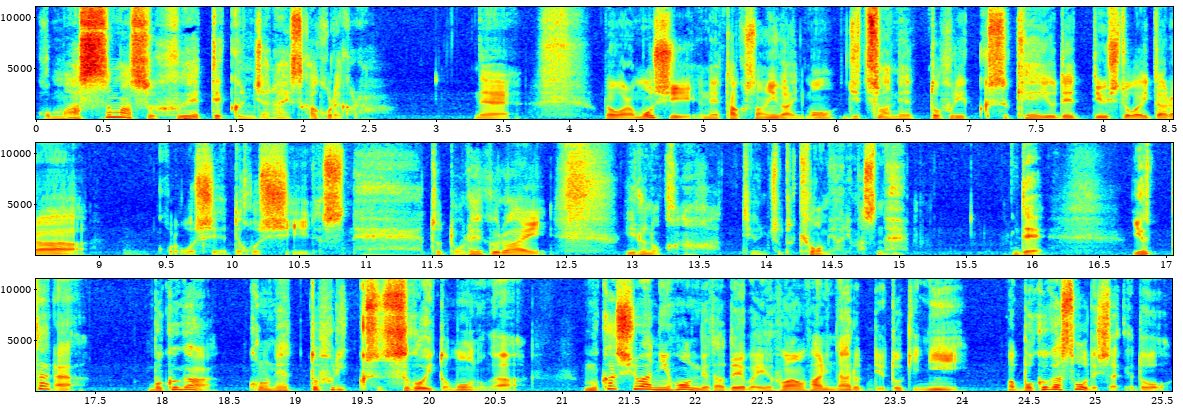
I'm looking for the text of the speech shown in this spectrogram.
こうますます増えてくんじゃないですか？これから。ね。だからもしね、たくさん以外にも、実はネットフリックス経由でっていう人がいたら、これ教えてほしいですね。と、どれぐらいいるのかなっていうちょっと興味ありますね。で、言ったら、僕がこのネットフリックスすごいと思うのが、昔は日本で例えば F1 ファンになるっていう時に、まあ、僕がそうでしたけど、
